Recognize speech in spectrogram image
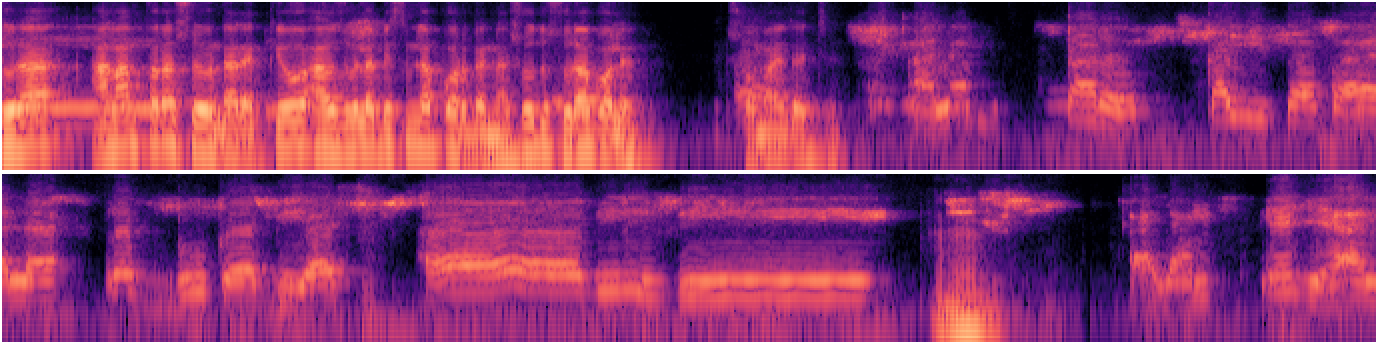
সুরা আলাম তারা শুনুন ডাইরেক্ট কেউ আউজুবিল্লাহ বিসমিল্লাহ পড়বেন না শুধু সুরা বলেন। সময় যাচ্ছে। আলাম তারা কাইফা ফালা রাব্বুকা বিআসহাবিল ফিল। হ্যাঁ। আলাম ইয়াজআল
